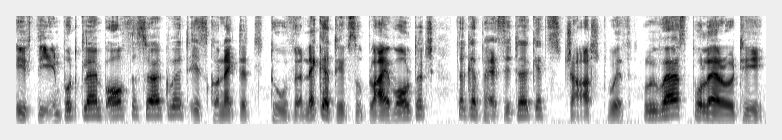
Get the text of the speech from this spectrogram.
If the input clamp of the circuit is connected to the negative supply voltage, the capacitor gets charged with reverse polarity.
